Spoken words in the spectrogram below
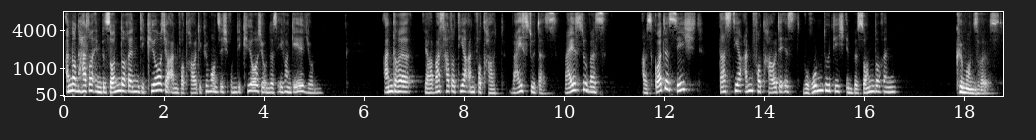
Anderen hat er im Besonderen die Kirche anvertraut. Die kümmern sich um die Kirche, um das Evangelium. Andere, ja, was hat er dir anvertraut? Weißt du das? Weißt du, was aus Gottes Sicht das dir anvertraute ist, worum du dich im Besonderen kümmern sollst?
